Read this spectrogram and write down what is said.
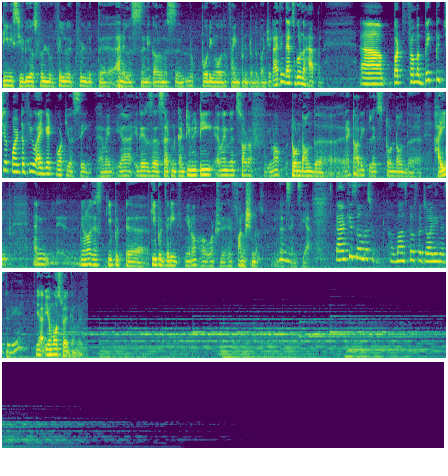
TV studios filled filled with filled with uh, analysts and economists uh, look pouring over the fine print of the budget. I think that's going to happen. Uh, but from a big picture point of view, I get what you're saying. I mean, yeah, there is a certain continuity. I mean, let's sort of you know tone down the rhetoric. Let's tone down the hype, and you know just keep it uh, keep it very you know what should I say functional in that Hmm. sense. Yeah, Thank you so much, uh, Baskar, for joining us today. yeah. You're most welcome.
